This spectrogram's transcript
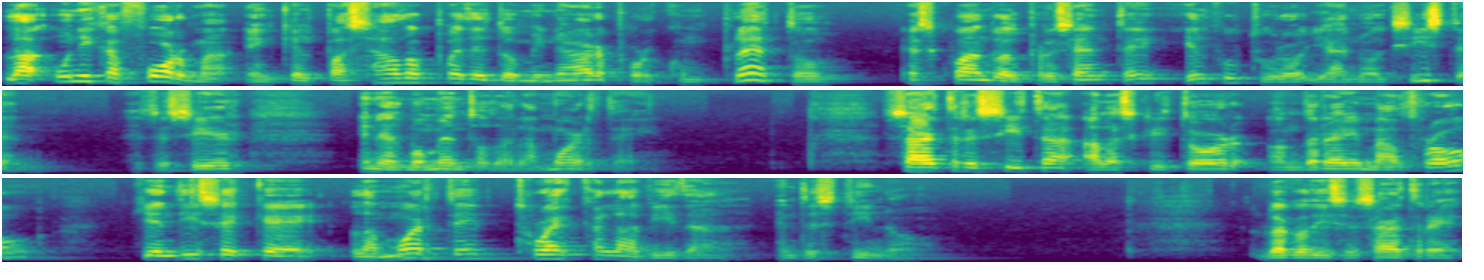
La única forma en que el pasado puede dominar por completo es cuando el presente y el futuro ya no existen, es decir, en el momento de la muerte. Sartre cita al escritor André Malraux, quien dice que la muerte trueca la vida en destino. Luego dice Sartre,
